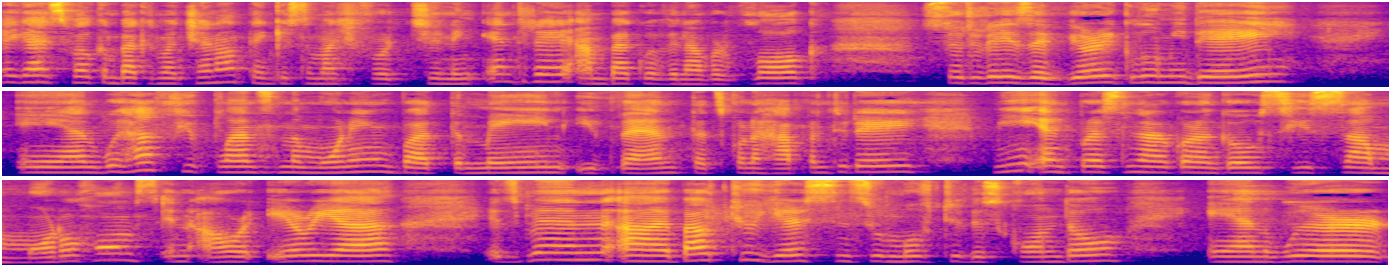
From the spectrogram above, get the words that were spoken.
Hey guys, welcome back to my channel. Thank you so much for tuning in today. I'm back with another vlog. So today is a very gloomy day and we have few plans in the morning but the main event that's going to happen today me and Preston are going to go see some model homes in our area. It's been uh, about two years since we moved to this condo and we're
